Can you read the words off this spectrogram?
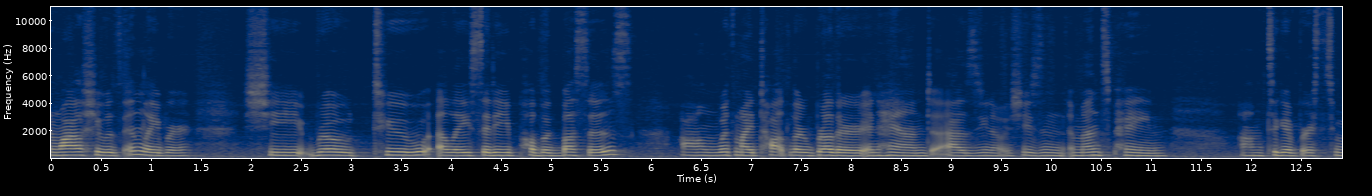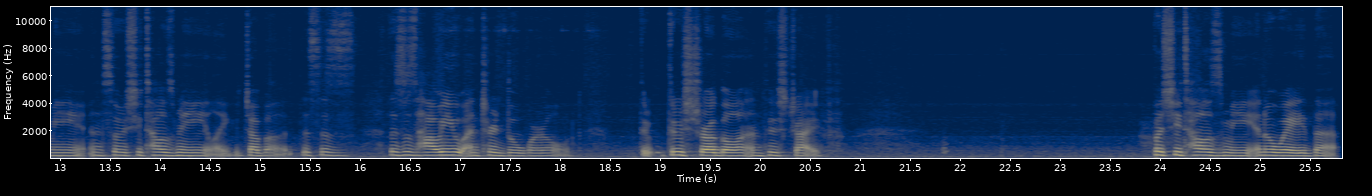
and while she was in labor, she rode two LA City public buses um, with my toddler brother in hand as, you know, she's in immense pain um, to give birth to me. And so she tells me, like, Jabba, this is, this is how you entered the world, through, through struggle and through strife. But she tells me in a way that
